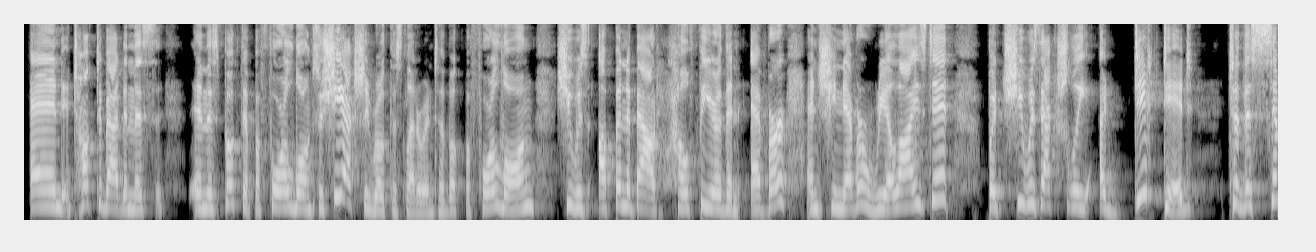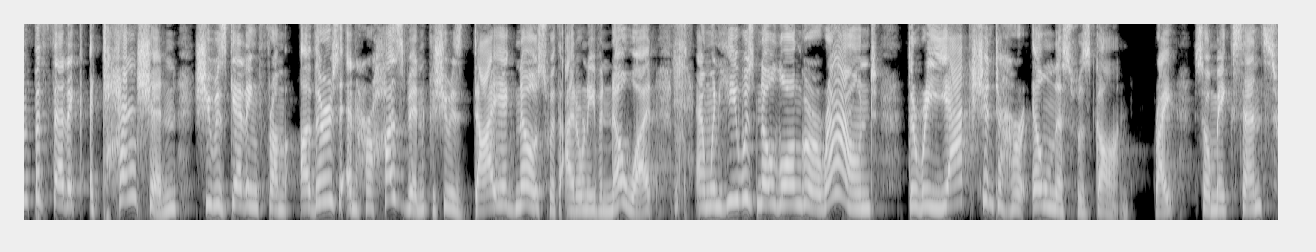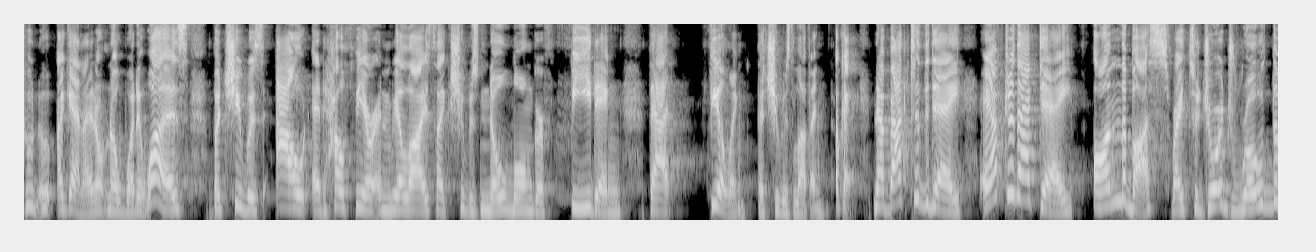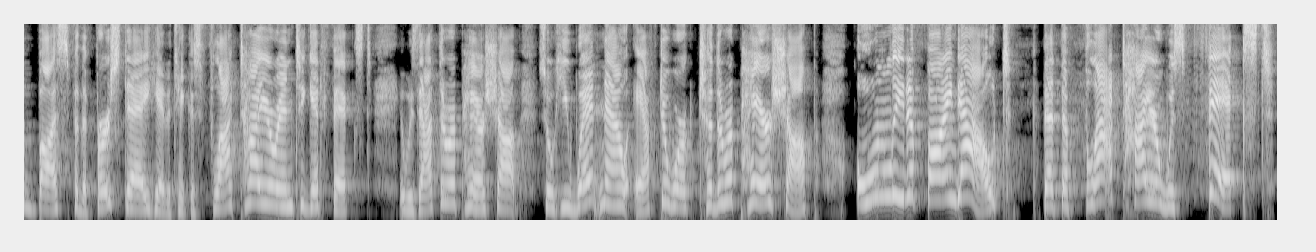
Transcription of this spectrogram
and it talked about in this in this book that before long so she actually wrote this letter into the book. Before long she was up and about healthier than ever and she never realized it but she was actually addicted to the sympathetic attention she was getting from others and her husband because she was diagnosed with I don't even know what and when he was no longer around the reaction to her illness was gone right? So makes sense. Who, again, I don't know what it was, but she was out and healthier and realized like she was no longer feeding that feeling that she was loving. Okay. Now back to the day. After that day on the bus, right? So George rode the bus for the first day. He had to take his flat tire in to get fixed. It was at the repair shop. So he went now after work to the repair shop only to find out that the flat tire was fixed.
